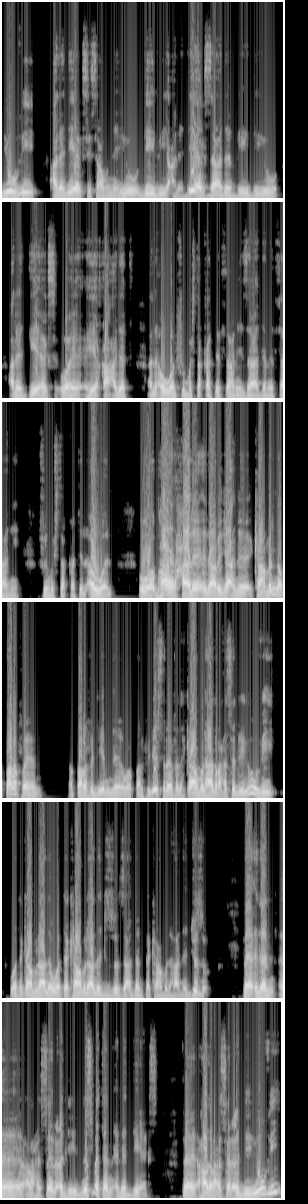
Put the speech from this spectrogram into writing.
u v على dx يساوي u dv على dx زائدا v du على dx وهي قاعدة الأول في مشتقة الثاني زائدا الثاني في مشتقة الأول. وبهاي الحالة إذا رجعنا كاملنا الطرفين الطرف اليمنى والطرف اليسرى فتكامل هذا راح يصير u v وتكامل هذا هو تكامل هذا الجزء زائدا تكامل هذا الجزء. فاذا آه راح يصير عندي نسبة إلى ال dx فهذا راح يصير عندي u v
